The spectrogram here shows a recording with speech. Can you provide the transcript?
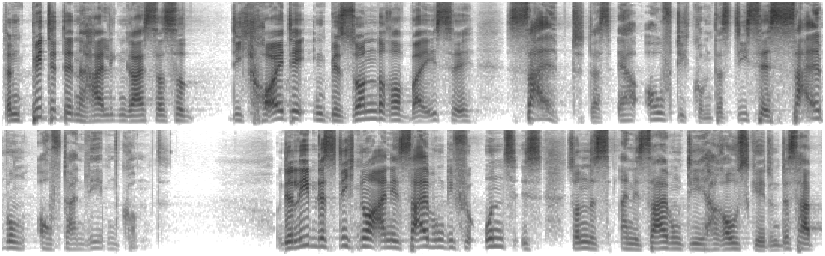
dann bitte den Heiligen Geist, dass er dich heute in besonderer Weise salbt, dass er auf dich kommt, dass diese Salbung auf dein Leben kommt. Und ihr Lieben, das ist nicht nur eine Salbung, die für uns ist, sondern es ist eine Salbung, die herausgeht. Und deshalb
